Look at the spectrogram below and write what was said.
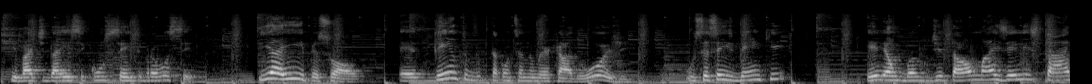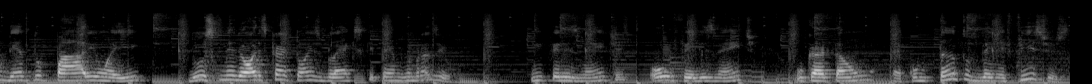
que vai te dar esse conceito para você. E aí, pessoal, é, dentro do que está acontecendo no mercado hoje, o C6 Bank ele é um banco digital, mas ele está dentro do páreo aí dos melhores cartões Blacks que temos no Brasil. Infelizmente ou felizmente, o cartão é, com tantos benefícios,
